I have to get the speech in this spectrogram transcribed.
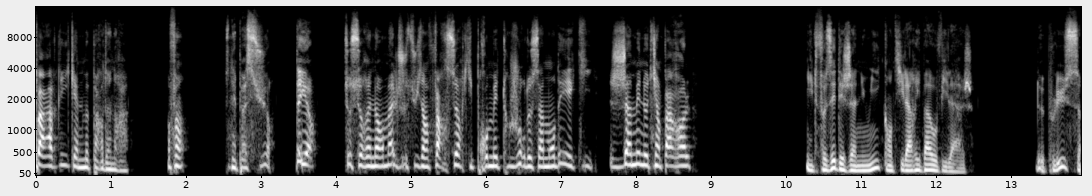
parie qu'elle me pardonnera. Enfin, ce n'est pas sûr. D'ailleurs, ce serait normal, je suis un farceur qui promet toujours de s'amender et qui jamais ne tient parole. Il faisait déjà nuit quand il arriva au village. De plus,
